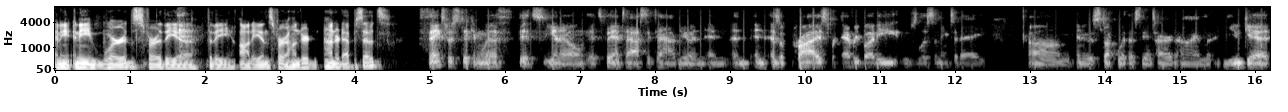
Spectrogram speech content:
any any words for the uh, for the audience for 100 100 episodes? Thanks for sticking with. It's you know it's fantastic to have you, and and and and as a prize for everybody who's listening today, um, and who's stuck with us the entire time, you get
